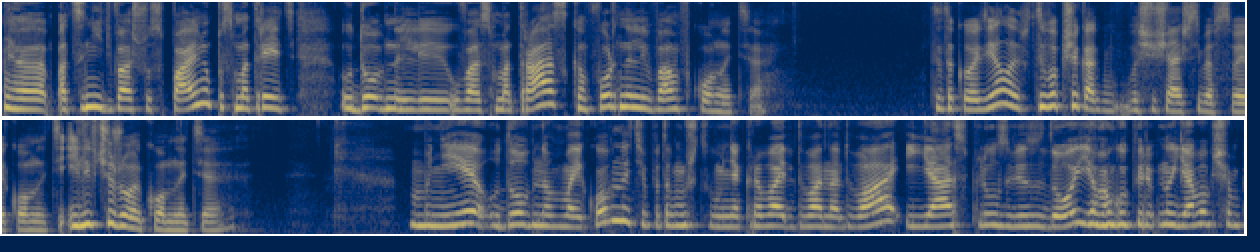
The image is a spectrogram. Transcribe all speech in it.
э, оценить вашу спальню, посмотреть, удобно ли у вас матрас, комфортно ли вам в комнате. Ты такое делаешь? Ты вообще как ощущаешь себя в своей комнате или в чужой комнате? Мне удобно в моей комнате, потому что у меня кровать 2 на 2, и я сплю звездой. Я могу пере... Ну, я, в общем,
